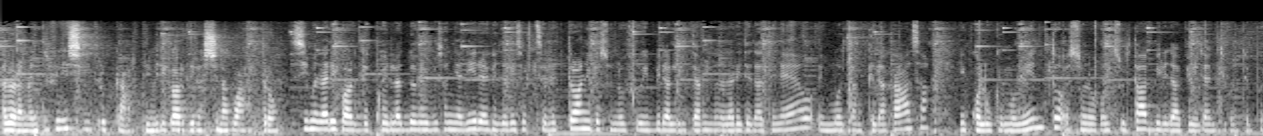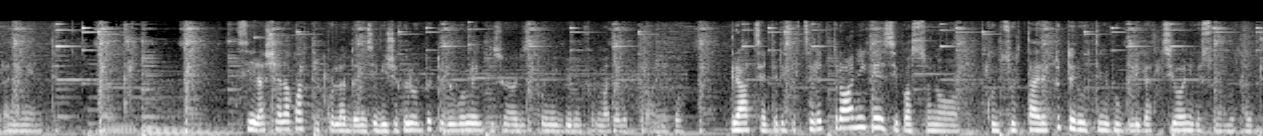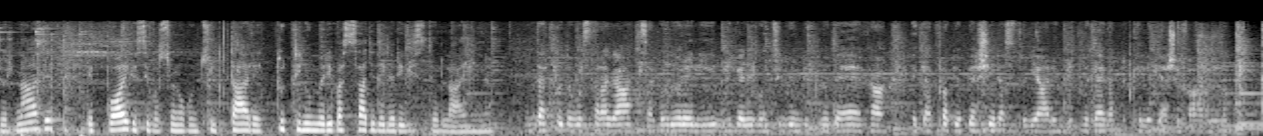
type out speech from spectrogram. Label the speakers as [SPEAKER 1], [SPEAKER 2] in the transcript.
[SPEAKER 1] Allora, mentre finisci di truccarti, mi ricordi la scena 4?
[SPEAKER 2] Sì, me la ricordo, è quella dove bisogna dire che le risorse elettroniche sono fruibili all'interno della rete d'Ateneo e molte anche da casa, in qualunque momento e sono consultabili da più utenti contemporaneamente. Sì, la scena 4 è quella dove si dice che non tutti i documenti sono disponibili in formato elettronico. Grazie alle risorse elettroniche si possono consultare tutte le ultime pubblicazioni che sono molto aggiornate e poi che si possono consultare tutti i numeri passati delle riviste online. Interpreto questa ragazza che odora i libri, chiede consigli in biblioteca e che ha proprio piacere a studiare in biblioteca perché le piace farlo.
